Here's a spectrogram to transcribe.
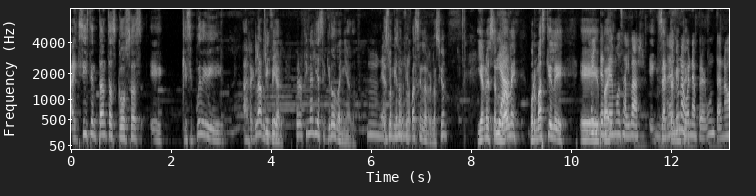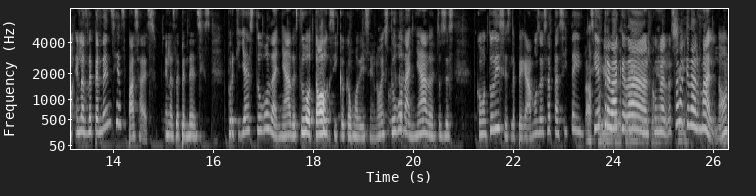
existen tantas cosas eh, que se puede arreglar Sí, y sí. pegar, pero al final ya se quedó dañado. Mm, Es lo mismo que roto. pasa en la relación. Ya no es saludable, por más que le... eh, Le intentemos salvar. Exactamente. Es una buena pregunta, ¿no? En las dependencias pasa eso, en las dependencias, porque ya estuvo dañado, estuvo tóxico, como dicen, ¿no? Estuvo dañado, entonces, como tú dices, le pegamos esa tacita y Ah, siempre va a quedar poniéndole, o sea, va a quedar mal, ¿no?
